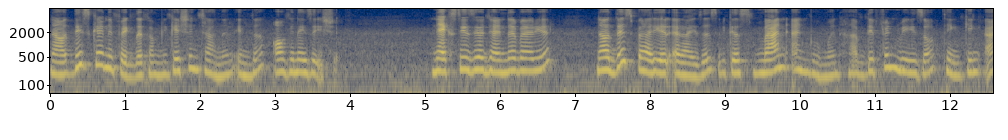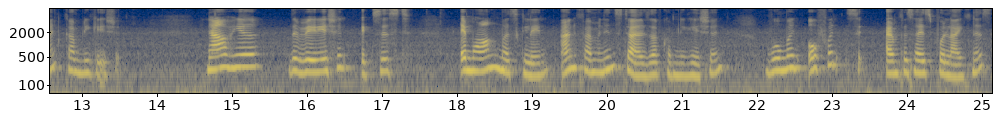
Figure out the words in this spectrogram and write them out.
Now, this can affect the communication channel in the organization. Next is your gender barrier. Now this barrier arises because man and woman have different ways of thinking and communication. Now here the variation exists among masculine and feminine styles of communication. Women often emphasize politeness,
